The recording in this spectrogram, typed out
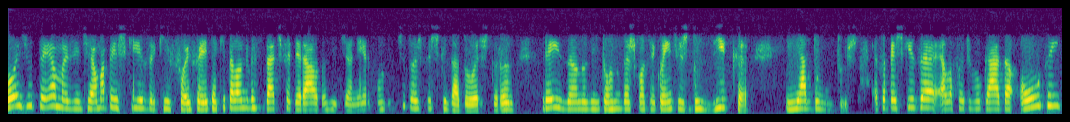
Hoje o tema, gente, é uma pesquisa que foi feita aqui pela Universidade Federal do Rio de Janeiro por 22 pesquisadores durante três anos em torno das consequências do Zika em adultos. Essa pesquisa ela foi divulgada ontem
